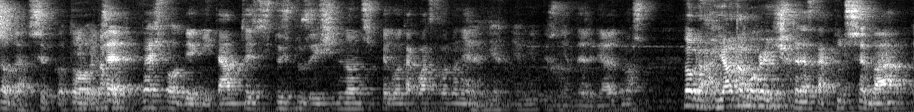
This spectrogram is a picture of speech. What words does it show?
Dobra, szybko, to Nie pytam. Jet, weź podbiegnij tam, to jest dość duży i silny, on ci tego tak łatwo, no nie wiem, nie, nie, nie, że nie derbi, ale masz... Dobra, ja tam mogę iść. Teraz tak, tu trzeba,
